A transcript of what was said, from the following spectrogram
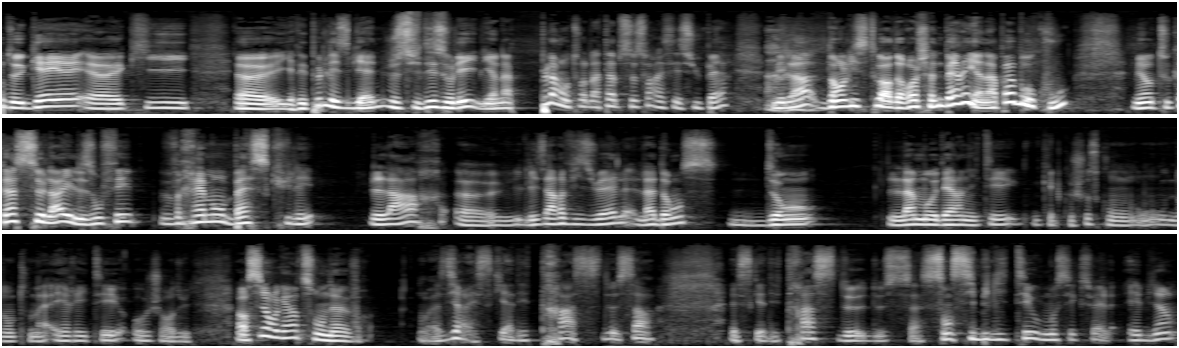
de gays euh, qui... il y avait peu de lesbiennes, je suis désolé, il y en a plein autour de la table ce soir et c'est super. Mais là, dans l'histoire de Rauschenberg, il n'y en a pas beaucoup. Mais en tout cas, ceux-là, ils ont fait vraiment basculer l'art, euh, les arts visuels, la danse dans la modernité, quelque chose dont on a hérité aujourd'hui. Alors si on regarde son œuvre, on va se dire, est-ce qu'il y a des traces de ça? Est-ce qu'il y a des traces de, de sa sensibilité homosexuelle? Eh bien,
